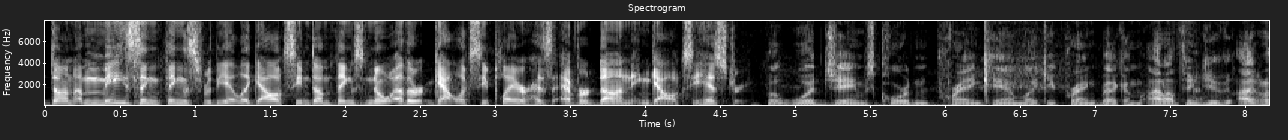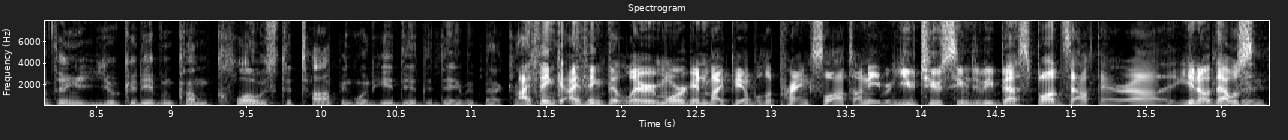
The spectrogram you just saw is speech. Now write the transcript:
done amazing things for the LA Galaxy and done things no other Galaxy player has ever done in Galaxy history. But would James Corden prank him like he pranked Beckham? I don't think you. I don't think you could even come close to topping what he did to David Beckham. I think I think that Larry Morgan might be able to prank Zlatan Ibrahimovic. You two seem to be best buds out there. Uh, you know that Could was be.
